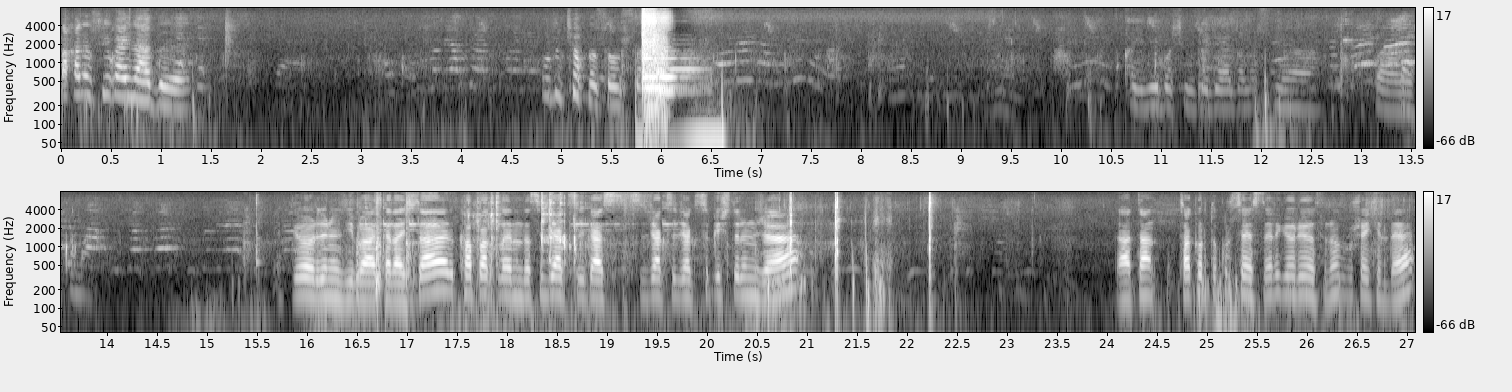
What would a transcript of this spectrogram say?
Makarna suyu kaynadı. Odun çok nasıl olsa. Başımıza geldi tamam. Gördüğünüz gibi arkadaşlar kapaklarını da sıcak sıcak sıcak sıcak sıkıştırınca zaten takır tukur sesleri görüyorsunuz bu şekilde.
